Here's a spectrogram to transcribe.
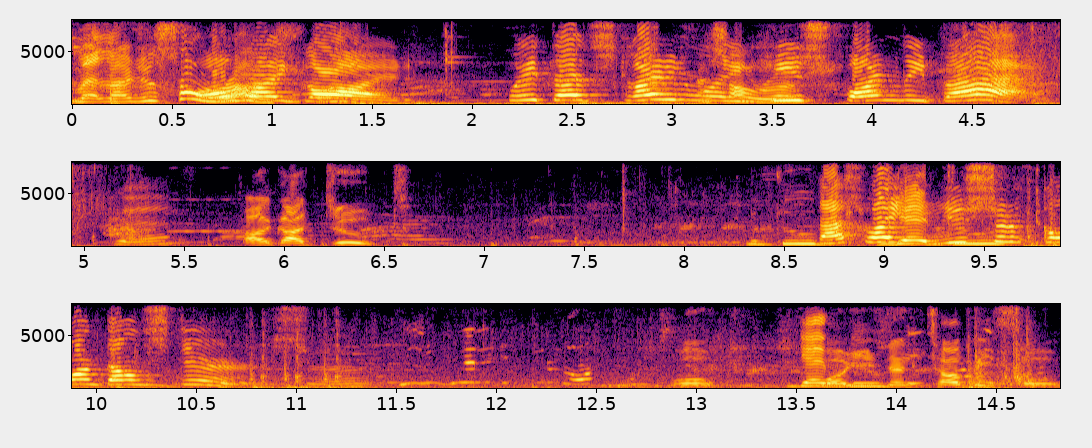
Man, I just saw Oh my god. Wait, that's Guiding I Light. He's finally back. I got duped. That's why Get you should have gone downstairs. Well, Get well, you didn't tell me, so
